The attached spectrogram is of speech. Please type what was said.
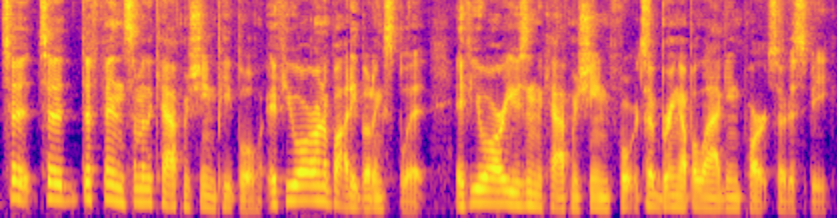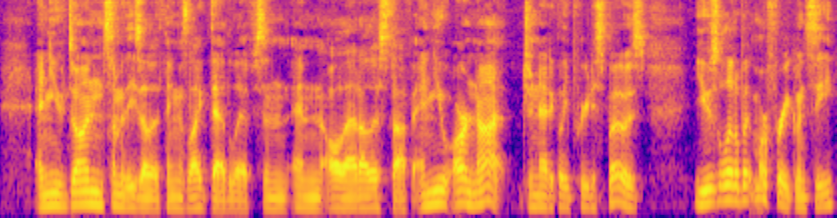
To to defend some of the calf machine people, if you are on a bodybuilding split, if you are using the calf machine for to bring up a lagging part, so to speak, and you've done some of these other things like deadlifts and and all that other stuff, and you are not genetically predisposed, use a little bit more frequency.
